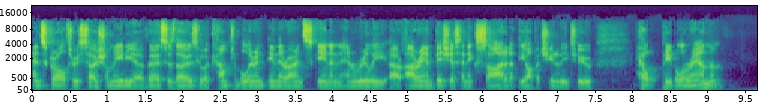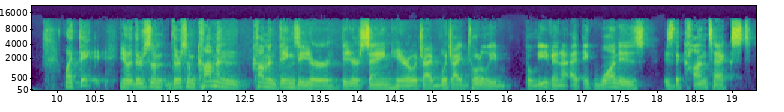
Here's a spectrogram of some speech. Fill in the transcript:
and scroll through social media versus those who are comfortable in, in their own skin and, and really are, are ambitious and excited at the opportunity to help people around them well, I think you know there's some there's some common common things that you're that you're saying here, which I which I totally believe in. I think one is is the context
